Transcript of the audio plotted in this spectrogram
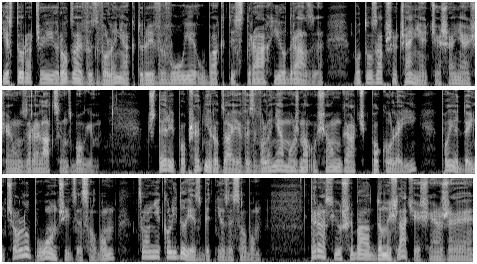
Jest to raczej rodzaj wyzwolenia, który wywołuje u bhakty strach i odrazę, bo to zaprzeczenie cieszenia się z relacją z Bogiem. Cztery poprzednie rodzaje wyzwolenia można osiągać po kolei, pojedynczo lub łączyć ze sobą, co nie koliduje zbytnio ze sobą. Teraz już chyba domyślacie się, że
